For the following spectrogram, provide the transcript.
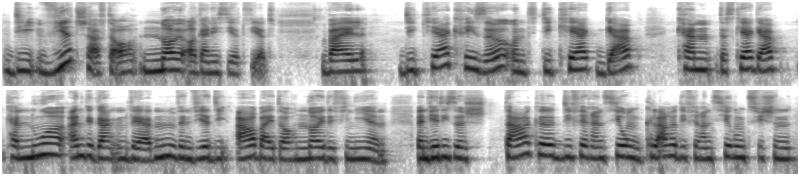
die Wirtschaft auch neu organisiert wird, weil die Care-Krise und die Care-Gap kann, das Care Gap kann nur angegangen werden, wenn wir die Arbeit auch neu definieren. Wenn wir diese starke Differenzierung, klare Differenzierung zwischen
